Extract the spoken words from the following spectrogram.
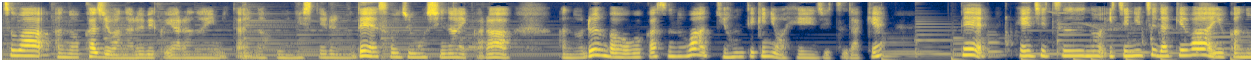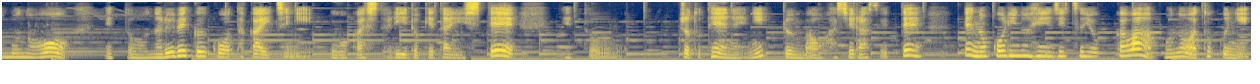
末はあの家事はなるべくやらないみたいな風にしてるので掃除もしないからあの、ルンバを動かすのは基本的には平日だけ。で、平日の1日だけは床のものを、えっと、なるべくこう高い位置に動かしたり、どけたりして、えっと、ちょっと丁寧にルンバを走らせて、で、残りの平日4日は、物は特に、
